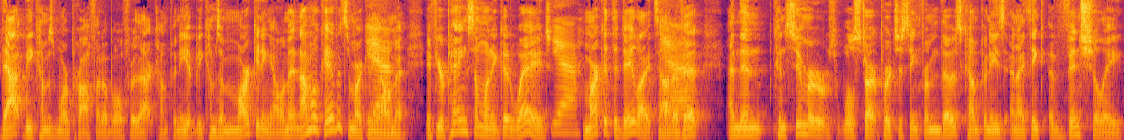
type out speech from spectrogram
that becomes more profitable for that company. It becomes a marketing element. And I'm okay if it's a marketing Yeah. element. If you're paying someone a good wage, Yeah. market the daylights out of it and then consumers will start purchasing from those companies and i think eventually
